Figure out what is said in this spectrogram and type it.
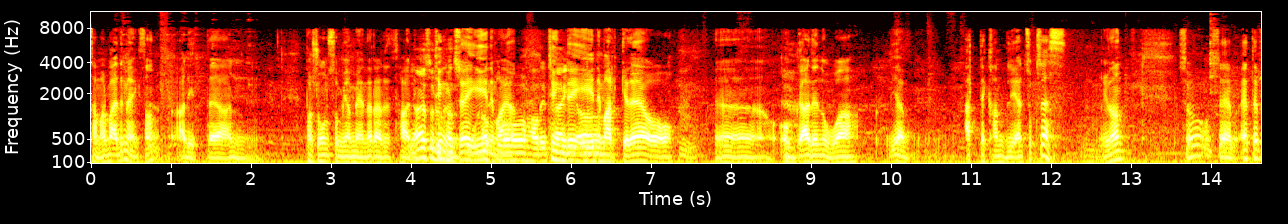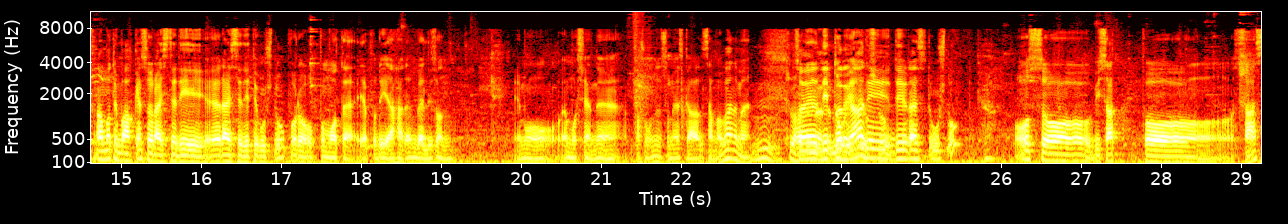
samarbeide med? ikke sant? Er en person som jeg mener er, har Ja, så tyngde i, tyngde? Mm. inn i markedet? Og, eh, og er det noe ja, At det kan bli en suksess? Sant? Så, så etter fram og tilbake så reiste de, reiste de til Oslo for å på en måte, ja, fordi jeg har en veldig sånn jeg må, jeg må kjenne personen som jeg skal samarbeide med. Mm, så så de, to, ja, de, de reiste til Oslo. Og så vi satt på SAS,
